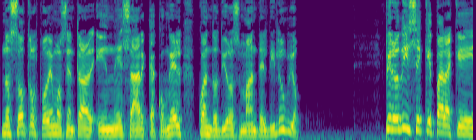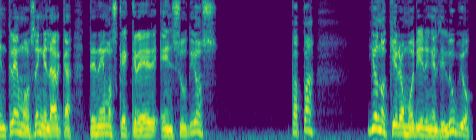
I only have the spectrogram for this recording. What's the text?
nosotros podemos entrar en esa arca con él cuando Dios mande el diluvio. Pero dice que para que entremos en el arca tenemos que creer en su Dios. Papá, yo no quiero morir en el diluvio,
